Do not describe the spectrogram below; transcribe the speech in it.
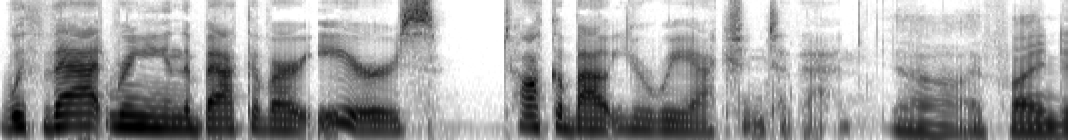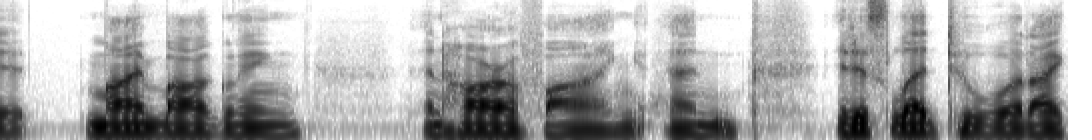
With that ringing in the back of our ears, talk about your reaction to that. Yeah, I find it mind boggling and horrifying. And it has led to what I,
